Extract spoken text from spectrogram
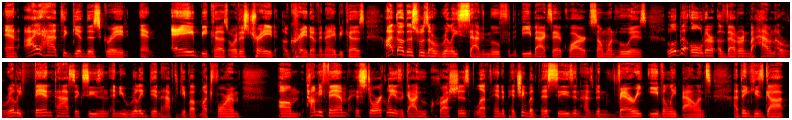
And I had to give this grade an a because, or this trade, a grade of an A because I thought this was a really savvy move for the D backs. They acquired someone who is a little bit older, a veteran, but having a really fantastic season, and you really didn't have to give up much for him. Um, Tommy Pham historically is a guy who crushes left-handed pitching, but this season has been very evenly balanced. I think he's got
